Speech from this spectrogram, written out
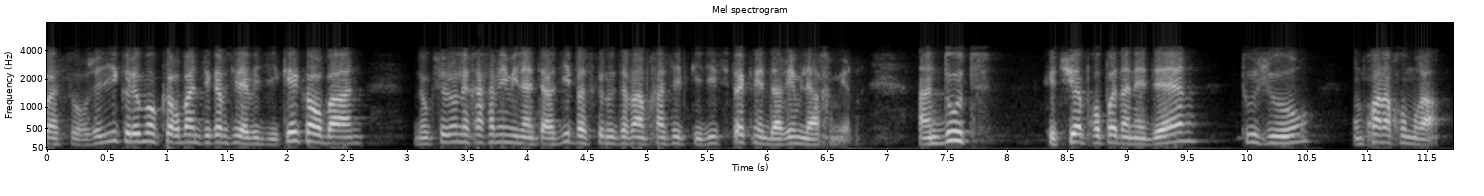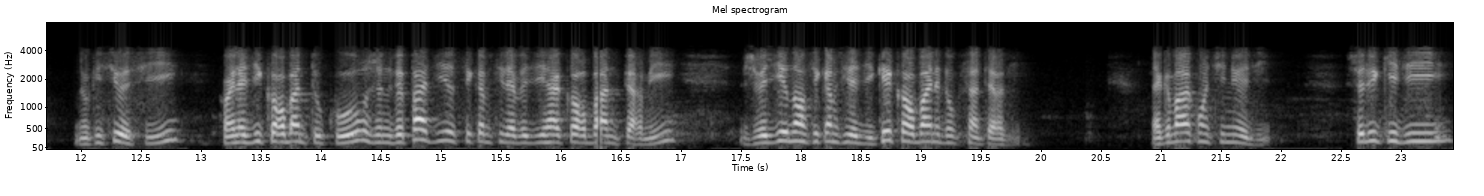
Assour. J'ai dit que le mot Korban, c'est comme s'il avait dit Ke Korban. Donc selon les Chachamim, il interdit parce que nous avons un principe qui dit Nedarim Un doute que tu as à propos d'un Neder, toujours, on prend la Khumra. Donc ici aussi, quand il a dit Korban tout court, je ne vais pas dire c'est comme s'il avait dit Ha Korban permis, je vais dire non, c'est comme s'il a dit Ke Korban et donc c'est interdit. La Gemara continue et dit, celui qui dit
